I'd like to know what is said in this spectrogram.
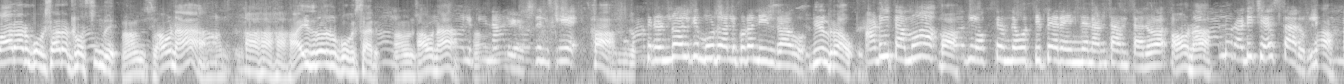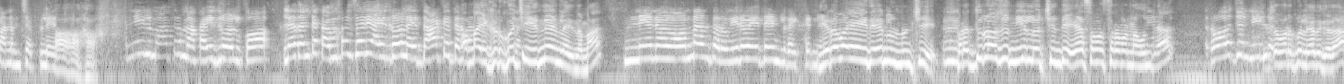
వారానికి ఒకసారి అట్లా వస్తుంది. అవునా ఐదు రోజులకు ఒకసారి. అవునా రెండు రోజులకి మూడు రోజులకి కూడా నీళ్ళు రావు. నీళ్ళు రావు. అడుగుతాము రోజులు రిపేర్ అయింది అని అంటా అంటారు అవునా? వాళ్ళు రెడీ చేస్తారు. మనం చెప్పలేదు. ఆహాహా. నీళ్ళు మాత్రం మాకు ఐదు రోజులకో లేదంటే కంపల్సరీ ఐదు రోజులు దాటే అమ్మా ఇక్కడికి వచ్చి ఎన్ని ఏళ్ళు అయిందమ్మా? నేను ఉన్నాను సార్ ఇరవై ఐదేండ్లుగా ఇక్కడ ఇరవై ఐదేళ్ళ నుంచి ప్రతిరోజు నీళ్ళు వచ్చింది ఏ సంవత్సరం అన్నా ఉందా? రోజు నీళ్ళు ఇంతవరకు లేదు కదా?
